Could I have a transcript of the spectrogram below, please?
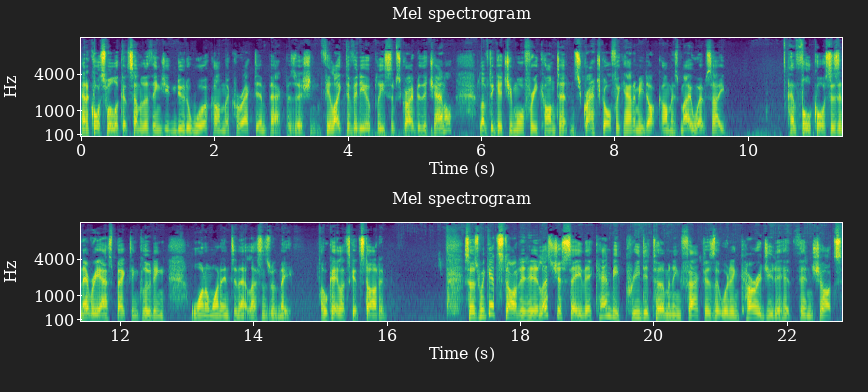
And of course, we'll look at some of the things you can do to work on the correct impact position. If you liked the video, please subscribe to the channel. Love to get you more free content and scratchgolfacademy.com is my website. Have full courses in every aspect, including one-on-one -on -one internet lessons with me. Okay, let's get started. So as we get started here, let's just say there can be predetermining factors that would encourage you to hit thin shots.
